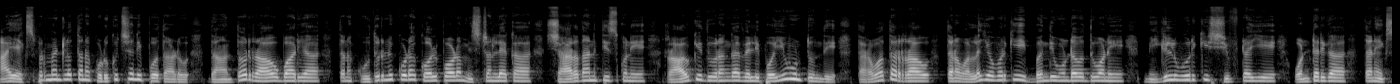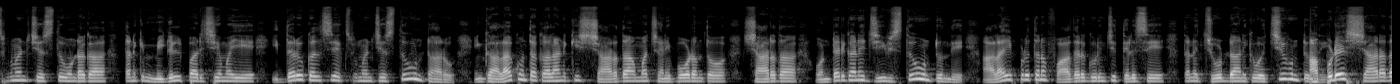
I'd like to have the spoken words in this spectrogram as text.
ఆ ఎక్స్పెరిమెంట్లో తన కొడుకు చనిపోతాడు. దాంతో రావు భార్య తన కూతురిని కూడా కోల్పోవడం ఇష్టం లేక శారదాని తీసుకుని రావుకి దూరంగా వెళ్ళిపోయి ఉంటుంది. తర్వాత రావు తన వల్ల ఎవరికి ఇబ్బంది ఉండవద్దు అని మీ మిగిల్ ఊరికి షిఫ్ట్ అయ్యి ఒంటరిగా తను ఎక్స్పెరిమెంట్ చేస్తూ ఉండగా తనకి మిగిల్ పరిచయం అయ్యి ఇద్దరు కలిసి ఎక్స్పెరిమెంట్ చేస్తూ ఉంటారు. ఇంకా అలా కొంతకాలానికి శారద అమ్మ చనిపోవడంతో శారద ఒంటరిగానే జీవిస్తూ ఉంటుంది. అలా ఇప్పుడు తన ఫాదర్ గురించి తెలిసి తను చూడ్డానికి వచ్చి ఉంటుంది. అప్పుడే శారద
